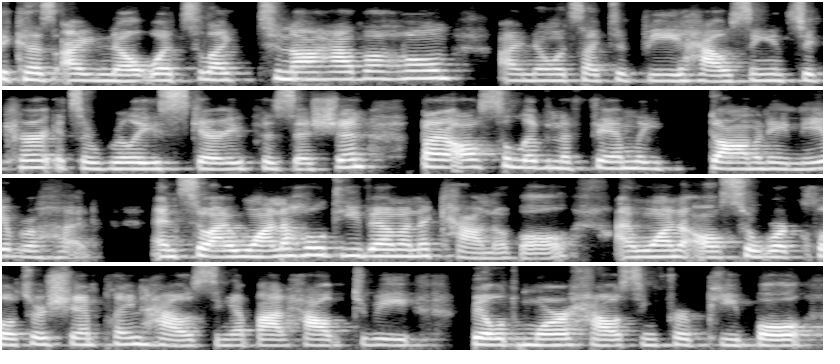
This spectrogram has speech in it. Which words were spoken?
because I know what it's like to not have a home. I know it's like to be housing insecure. It's a really scary position, but I also live in a family dominated neighborhood. And so I want to hold UVM accountable. I want to also work closer with Champlain Housing about how do we build more housing for people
